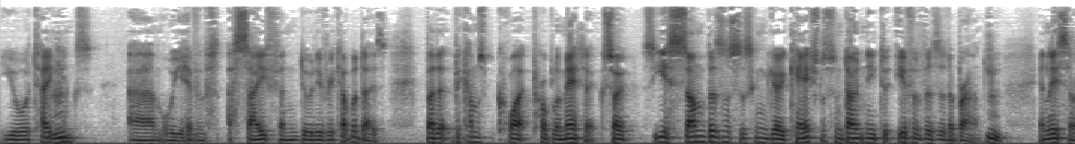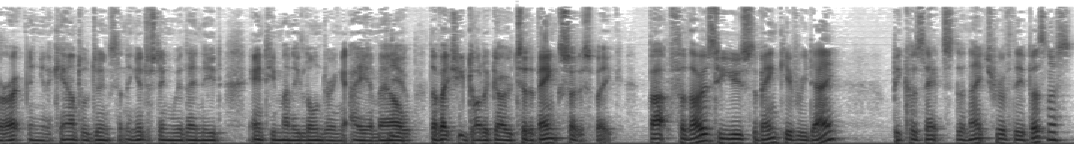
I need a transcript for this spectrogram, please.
your takings. Mm. Um, or you have a, a, safe and do it every couple of days. But it becomes quite problematic. So, so, yes, some businesses can go cashless and don't need to ever visit a branch. Mm. Unless they're opening an account or doing something interesting where they need anti money laundering, AML, yeah. they've actually got to go to the bank, so to speak. But for those who use the bank every day, because that's the nature of their business,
